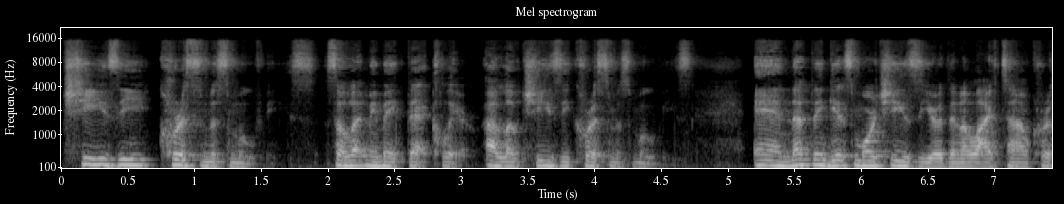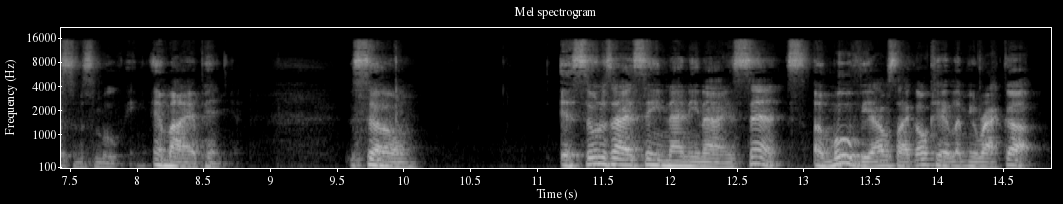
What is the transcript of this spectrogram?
cheesy Christmas movies. So let me make that clear. I love cheesy Christmas movies. And nothing gets more cheesier than a Lifetime Christmas movie, in my opinion. So as soon as I had seen 99 cents, a movie, I was like, okay, let me rack up.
